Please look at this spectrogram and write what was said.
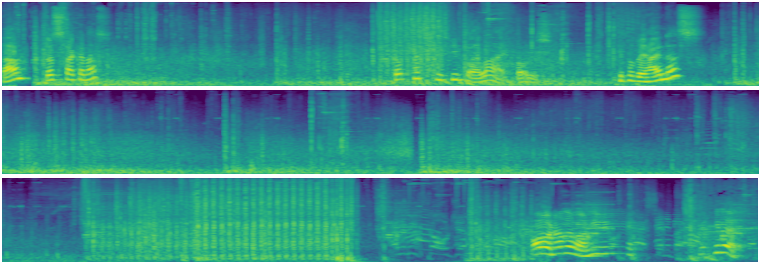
Down. Let's stack on us. Still practically people alive. Holy shit. People behind us. Oh, another one. Here, here, here. It.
